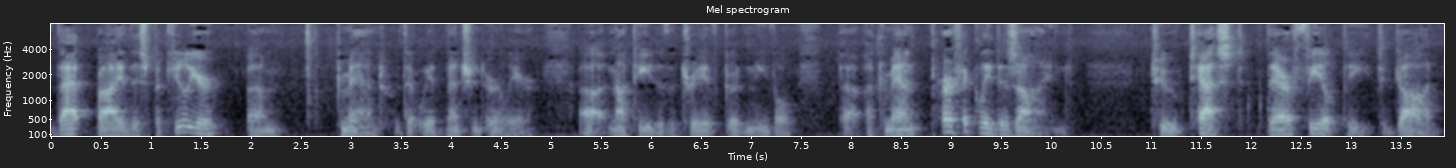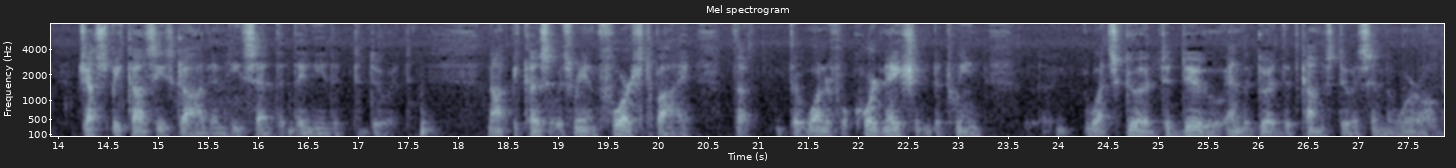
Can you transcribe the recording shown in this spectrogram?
that by this peculiar um, command that we had mentioned earlier, uh, not to eat of the tree of good and evil, uh, a command perfectly designed to test their fealty to God just because He's God and He said that they needed to do it, not because it was reinforced by the, the wonderful coordination between what's good to do and the good that comes to us in the world.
